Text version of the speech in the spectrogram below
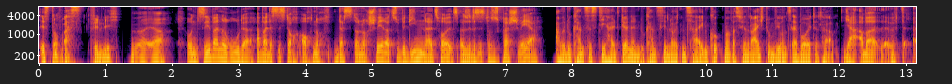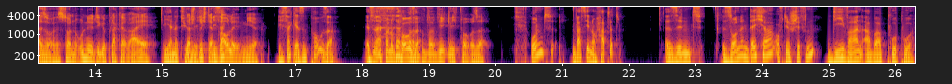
ist doch was, finde ich. Naja. Und silberne Ruder. Aber das ist doch auch noch, das ist doch noch schwerer zu bedienen als Holz. Also das ist doch super schwer. Aber du kannst es dir halt gönnen. Du kannst den Leuten zeigen, guck mal, was für ein Reichtum wir uns erbeutet haben. Ja, aber äh, also das ist doch eine unnötige Plackerei. Ja, Da natürlich. spricht der ich, sag, Faule in mir. ich sag, er sind Poser. Es sind einfach nur Poser. Aber wirklich Poser. Und was ihr noch hattet, sind Sonnendächer auf den Schiffen. Die waren aber purpur.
